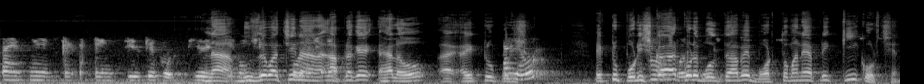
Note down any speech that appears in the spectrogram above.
সায়েন্স নিয়ে একটা একটা ইনস্টিটিউটে ভর্তি হয়েছি না বুঝতে পারছি না। আপনাকে হ্যালো একটু একটু পরিষ্কার হ্যাঁ, করে বলতে হবে বর্তমানে আপনি কি করছেন?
